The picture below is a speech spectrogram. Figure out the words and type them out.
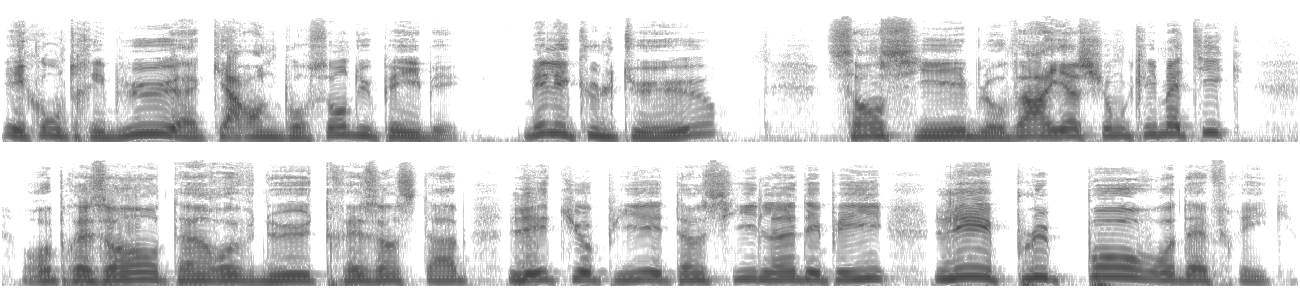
et contribue à 40% du PIB. Mais les cultures, sensibles aux variations climatiques, représentent un revenu très instable. L'Éthiopie est ainsi l'un des pays les plus pauvres d'Afrique.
